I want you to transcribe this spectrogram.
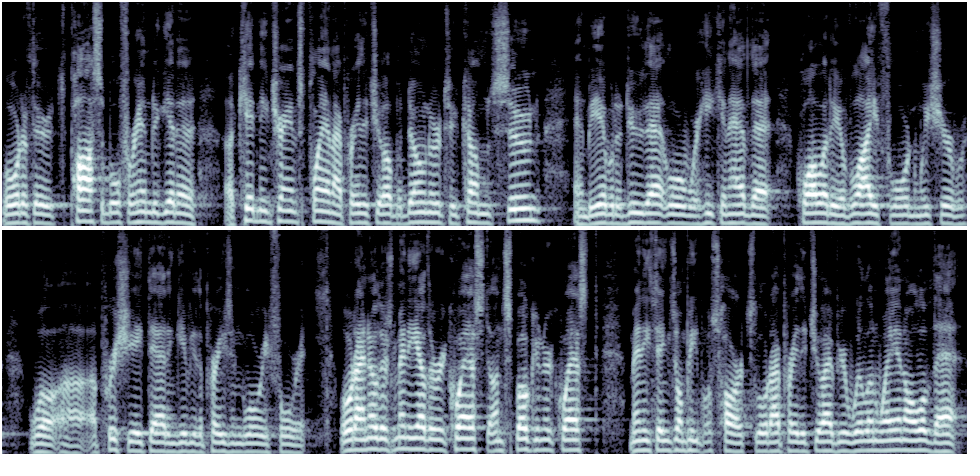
Lord, if it's possible for him to get a, a kidney transplant, I pray that you'll help a donor to come soon and be able to do that, Lord, where he can have that quality of life, Lord, and we sure will uh, appreciate that and give you the praise and glory for it. Lord, I know there's many other requests, unspoken requests, many things on people's hearts. Lord, I pray that you'll have your will and way in all of that.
